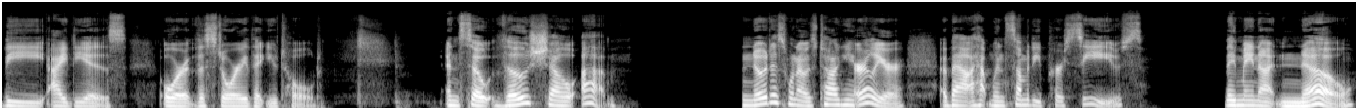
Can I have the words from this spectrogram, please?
the ideas or the story that you told. And so those show up. Notice when I was talking earlier about how when somebody perceives, they may not know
